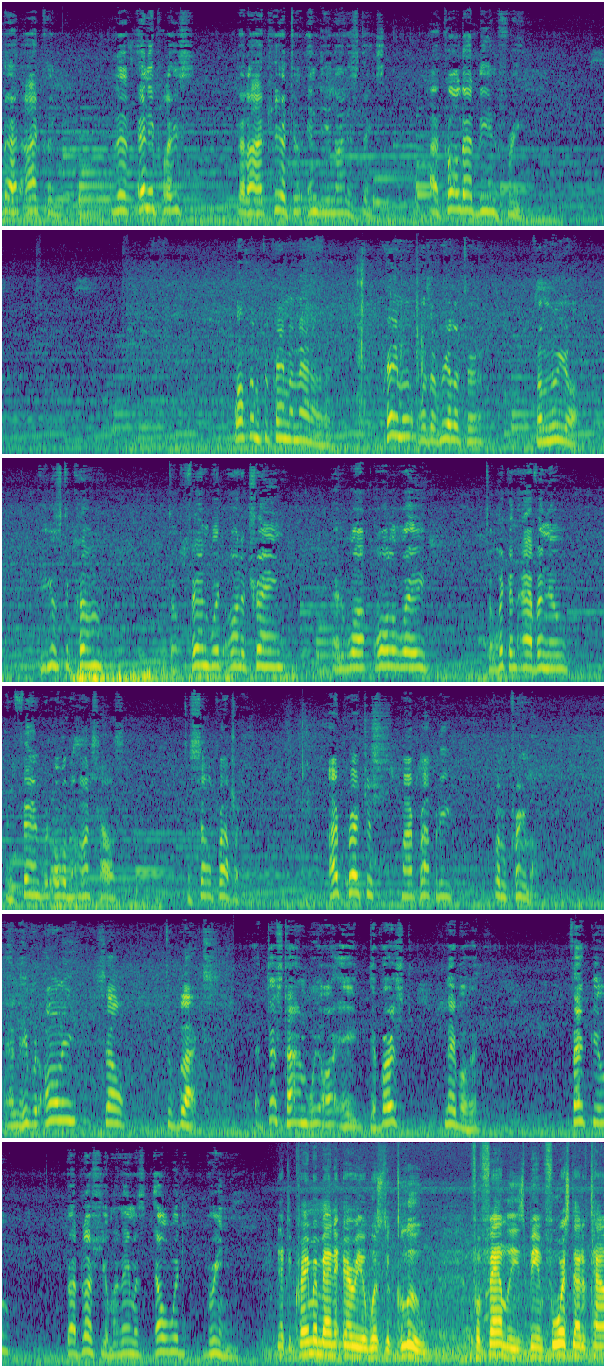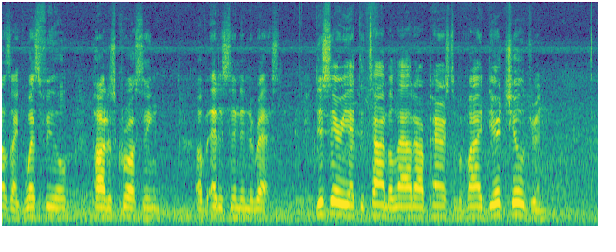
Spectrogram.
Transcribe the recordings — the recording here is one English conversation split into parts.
that I could live any place that I care to in the United States. I call that being free. Welcome to Kramer Manor. Kramer was a realtor from New York. He used to come to Fanwood on a train and walk all the way to Lincoln Avenue in Fanwood over my aunt's house to sell property. I purchased my property from Kramer and he would only sell to blacks. At this time, we are a diverse neighborhood. Thank you. God bless you. My name is Elwood Green. That the Kramer Manor area was the glue for families being forced out of towns like Westfield, Potter's Crossing, of Edison and the rest. This area at the time allowed our parents to provide their children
